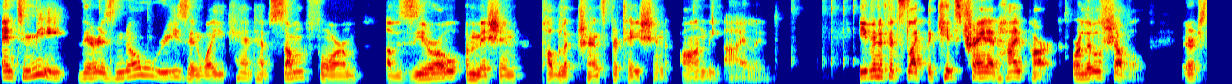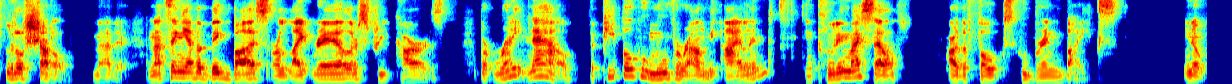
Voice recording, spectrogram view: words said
And to me, there is no reason why you can't have some form of zero emission public transportation on the island. Even if it's like the kids' train at High Park or Little Shovel, or Little Shuttle, rather. I'm not saying you have a big bus or light rail or streetcars, but right now, the people who move around the island, including myself, are the folks who bring bikes. You know,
